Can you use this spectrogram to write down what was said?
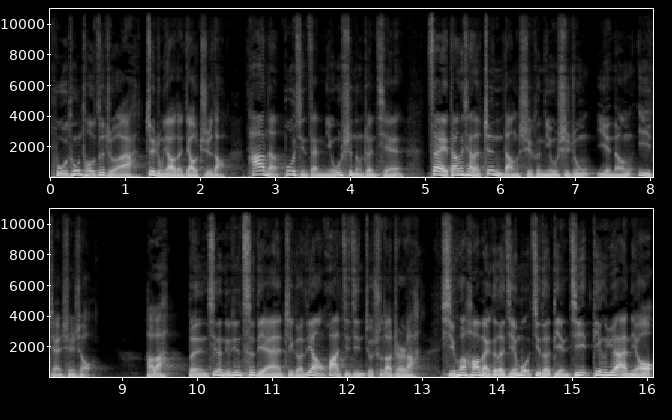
普通投资者啊，最重要的要知道，它呢不仅在牛市能赚钱，在当下的震荡市和牛市中也能一展身手。好了，本期的牛津词典这个量化基金就说到这儿了。喜欢好买哥的节目，记得点击订阅按钮。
